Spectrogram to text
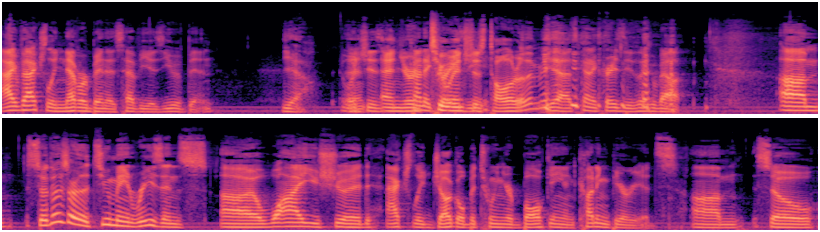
I've actually never been as heavy as you have been. yeah. Which And- is and you're two crazy. inches taller than me. yeah, it's kind of crazy to think about. Um, so those are the two main reasons uh, why you should actually juggle between your bulking and cutting periods. Um, so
